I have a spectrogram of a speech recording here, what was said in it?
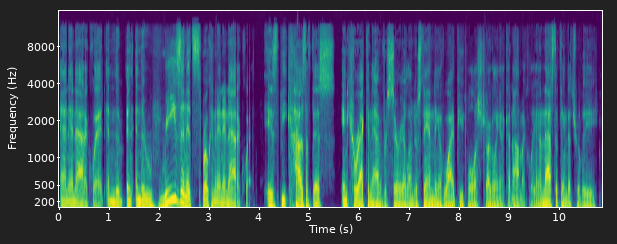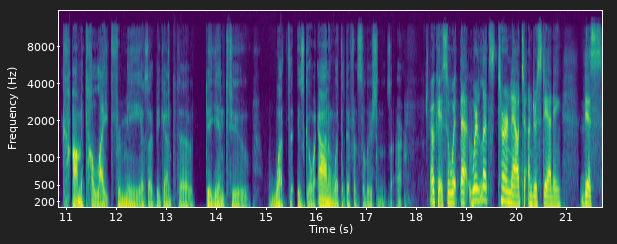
and inadequate. And the, and, and the reason it's broken and inadequate is because of this incorrect and adversarial understanding of why people are struggling economically. And that's the thing that's really come to light for me as I've begun to dig into what the, is going on and what the different solutions are. Okay, so with that, we're, let's turn now to understanding this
